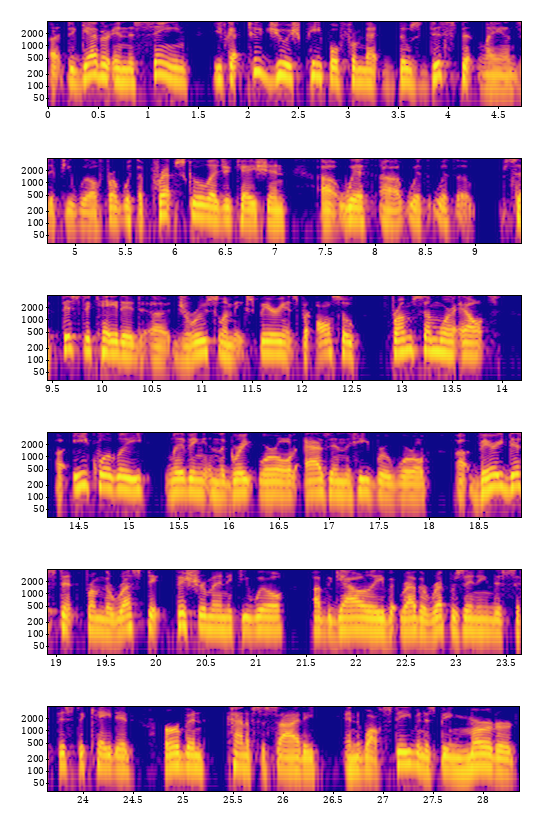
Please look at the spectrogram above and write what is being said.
Uh, together in this scene, you've got two Jewish people from that those distant lands, if you will, from with a prep school education, uh, with uh, with with a sophisticated uh, Jerusalem experience, but also from somewhere else, uh, equally living in the Greek world as in the Hebrew world, uh, very distant from the rustic fishermen, if you will, of the Galilee, but rather representing this sophisticated urban kind of society. And while Stephen is being murdered,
